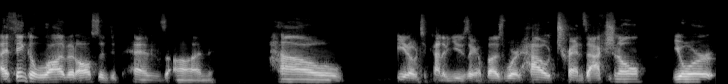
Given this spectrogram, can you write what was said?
I think a lot of it also depends on how you know to kind of use like a buzzword how transactional your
